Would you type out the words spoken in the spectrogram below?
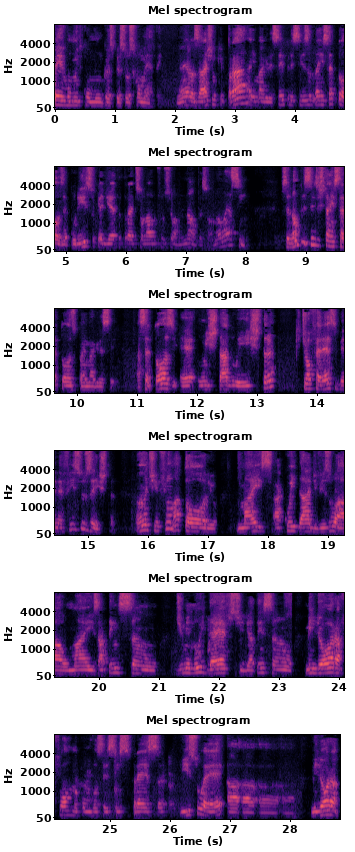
erro muito comum que as pessoas cometem. Né? Elas acham que para emagrecer precisa estar em cetose. É por isso que a dieta tradicional não funciona. Não, pessoal, não é assim. Você não precisa estar em cetose para emagrecer. A cetose é um estado extra que te oferece benefícios extra. Anti-inflamatório, mais acuidade visual, mais atenção, diminui déficit de atenção, melhora a forma como você se expressa. Isso é a, a, a, a melhora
